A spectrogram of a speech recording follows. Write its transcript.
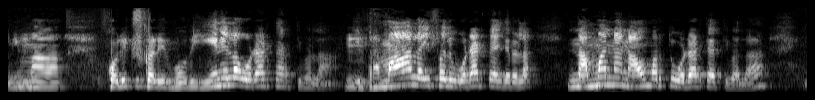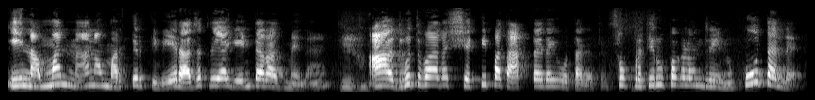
ನಿಮ್ಮ ಕೊಲೀಗ್ಸ್ಗಳಿರ್ಬೋದು ಏನೆಲ್ಲ ಓಡಾಡ್ತಾ ಇರ್ತೀವಲ್ಲ ಈ ಭ್ರಮಾ ಲೈಫಲ್ಲಿ ಓಡಾಡ್ತಾ ಇದ್ದೀರಲ್ಲ ನಮ್ಮನ್ನ ನಾವು ಮರೆತು ಓಡಾಡ್ತಾ ಇರ್ತೀವಲ್ಲ ಈ ನಮ್ಮನ್ನ ನಾವು ಮರ್ತಿರ್ತೀವಿ ರಾಜಕ್ರಿಯಾಗಿ ಎಂಟರ್ ಆದ್ಮೇಲೆ ಆ ಅದ್ಭುತವಾದ ಶಕ್ತಿಪಾತ ಆಗ್ತಾ ಇದ್ದಾಗ ಗೊತ್ತಾಗುತ್ತೆ. ಸೊ ಪ್ರತಿರೂಪಗಳು ಅಂದ್ರೆ ಏನು? ಕೂತಲ್ಲೇ.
